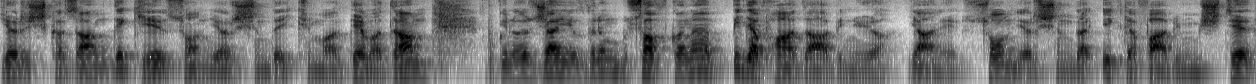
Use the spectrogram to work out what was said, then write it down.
yarış kazandı ki son yarışında iki numaralı dev adam. Bugün Özcan Yıldırım bu safkana bir defa daha biniyor. Yani son yarışında ilk defa binmişti.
